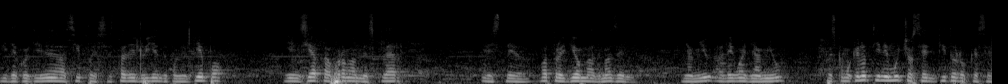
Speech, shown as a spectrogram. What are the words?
Y de continuar así, pues se está diluyendo con el tiempo y en cierta forma mezclar este otro idioma además del ñamiú, la lengua ñamiú, pues como que no tiene mucho sentido lo que se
